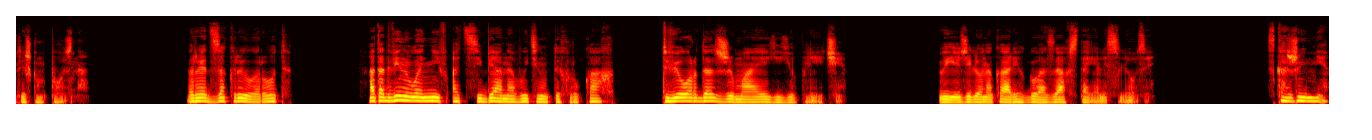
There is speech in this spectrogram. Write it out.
Слишком поздно. Ред закрыла рот, отодвинула Ниф от себя на вытянутых руках, твердо сжимая ее плечи. В ее зелено-карих глазах стояли слезы. Скажи мне,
